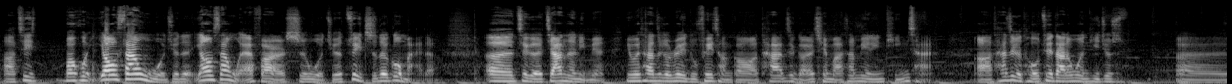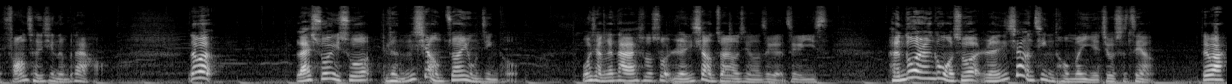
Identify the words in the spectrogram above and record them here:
啊。这包括幺三五，我觉得幺三五 F 二是我觉得最值得购买的。呃，这个佳能里面，因为它这个锐度非常高啊，它这个而且马上面临停产啊，它这个头最大的问题就是，呃，防尘性能不太好。那么来说一说人像专用镜头，我想跟大家说说人像专用镜头这个这个意思。很多人跟我说人像镜头嘛，也就是这样，对吧？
